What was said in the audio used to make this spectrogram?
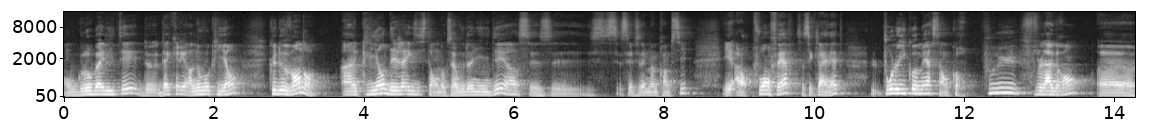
en globalité d'acquérir un nouveau client que de vendre un client déjà existant. Donc ça vous donne une idée, hein, c'est le même principe. Et alors, il faut en faire, ça c'est clair et net. Pour le e-commerce, c'est encore plus flagrant. Euh,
